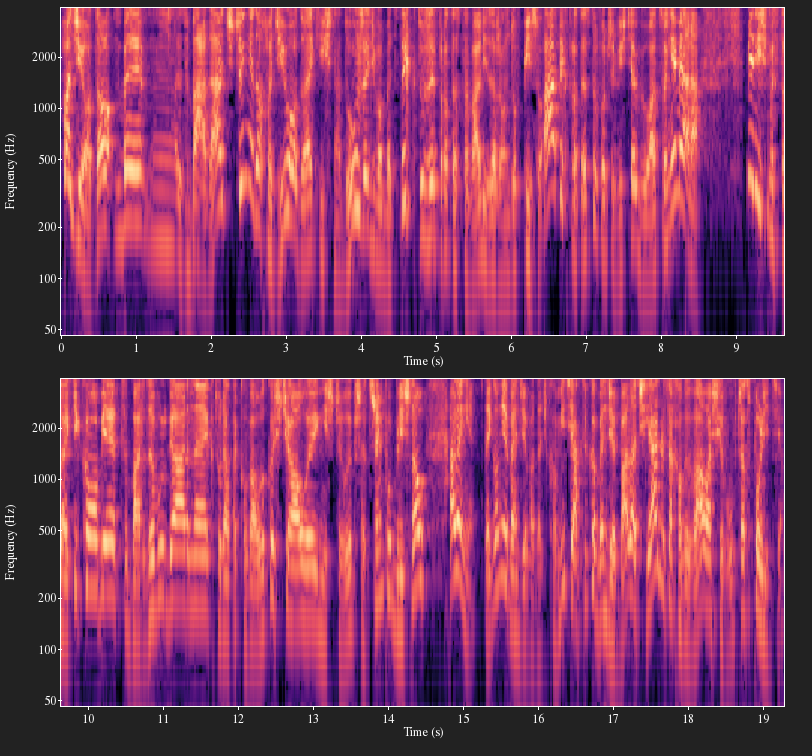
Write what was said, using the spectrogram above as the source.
chodzi o to, by mm, czy nie dochodziło do jakichś nadużyć wobec tych, którzy protestowali za rządów PiSu. A tych protestów oczywiście była co niemiara. Mieliśmy strajki kobiet, bardzo wulgarne, które atakowały kościoły, niszczyły przestrzeń publiczną, ale nie, tego nie będzie badać komisja, tylko będzie badać, jak zachowywała się wówczas policja.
